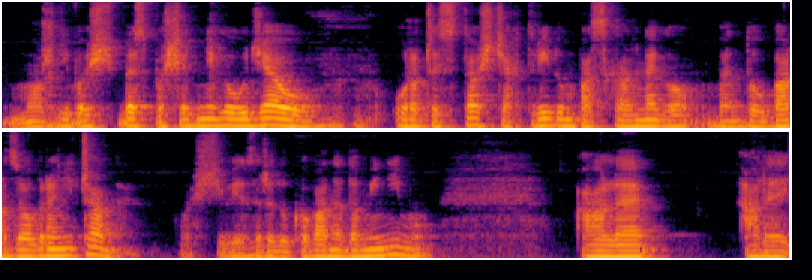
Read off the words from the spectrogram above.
możliwość bezpośredniego udziału w uroczystościach Triduum Paschalnego będą bardzo ograniczone, właściwie zredukowane do minimum, ale, ale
